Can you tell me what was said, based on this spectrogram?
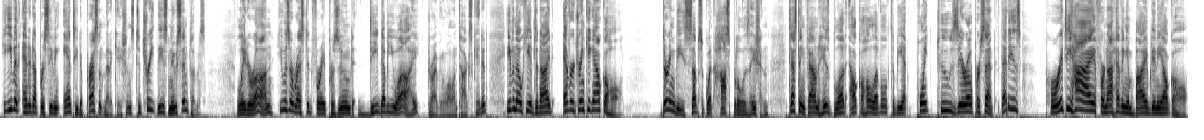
He even ended up receiving antidepressant medications to treat these new symptoms. Later on, he was arrested for a presumed DWI, driving while intoxicated, even though he had denied ever drinking alcohol. During the subsequent hospitalization, testing found his blood alcohol level to be at 0.20%. That is pretty high for not having imbibed any alcohol.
